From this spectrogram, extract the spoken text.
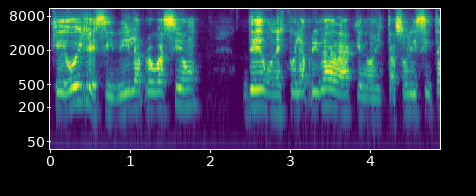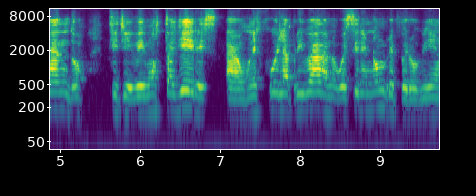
que hoy recibí la aprobación de una escuela privada que nos está solicitando que llevemos talleres a una escuela privada, no voy a decir el nombre, pero bien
